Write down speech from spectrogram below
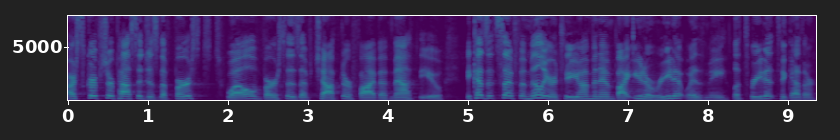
Our scripture passage is the first 12 verses of chapter 5 of Matthew. Because it's so familiar to you, I'm going to invite you to read it with me. Let's read it together.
